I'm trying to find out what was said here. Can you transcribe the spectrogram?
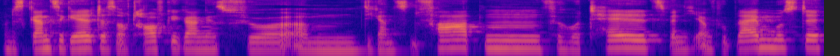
und das ganze Geld, das auch draufgegangen ist für ähm, die ganzen Fahrten, für Hotels, wenn ich irgendwo bleiben musste.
